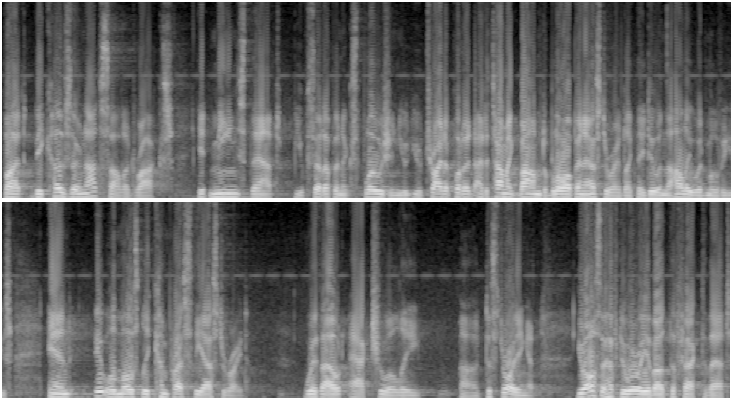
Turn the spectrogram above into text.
But because they're not solid rocks, it means that you set up an explosion, you, you try to put a- an atomic bomb to blow up an asteroid like they do in the Hollywood movies, and it will mostly compress the asteroid without actually uh, destroying it. You also have to worry about the fact that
